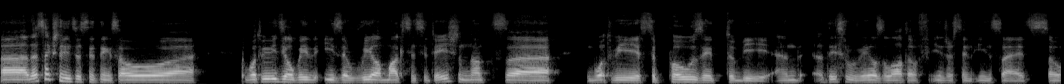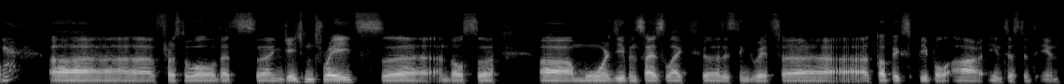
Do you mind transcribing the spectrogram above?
uh, that's actually an interesting thing. So uh, what we deal with is a real marketing situation, not uh, what we suppose it to be, and this reveals a lot of interesting insights. So. Yeah. Uh, first of all, that's uh, engagement rates, uh, and also uh, more deep insights like uh, this thing with uh, topics people are interested in.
